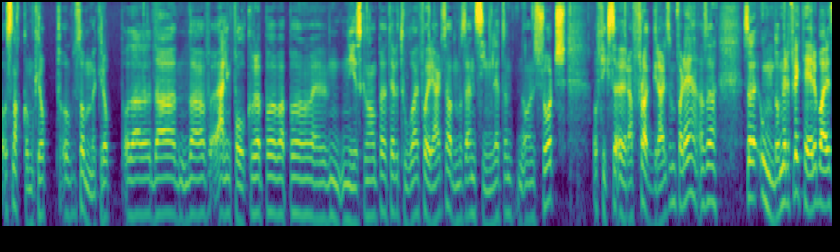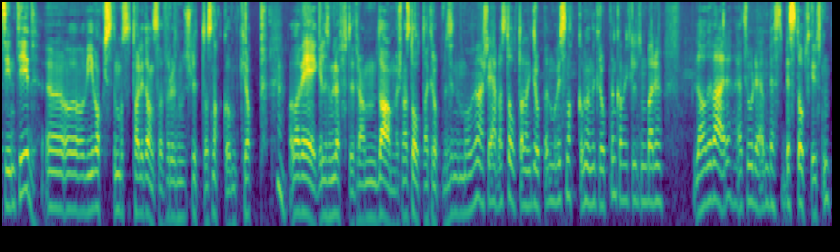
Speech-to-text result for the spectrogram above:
å snakke om kropp, om sommerkropp. og Da, da, da Erling Folko var på, på eh, nyhetskanalen på TV 2 i forrige helg, så hadde han på seg en singlet og en shorts og fikk så øra flagra liksom, for det. Altså, så Ungdom reflekterer bare sin tid, eh, og vi voksne må ta litt ansvar for å liksom, slutte å snakke om kropp. Mm. Og Da VG liksom løfter fram damer som er stolte av kroppen sin, må vi være så jævla stolte av den kroppen? Må vi snakke om denne kroppen? Kan vi ikke liksom bare la det være? Jeg tror det er den beste, beste oppskriften.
